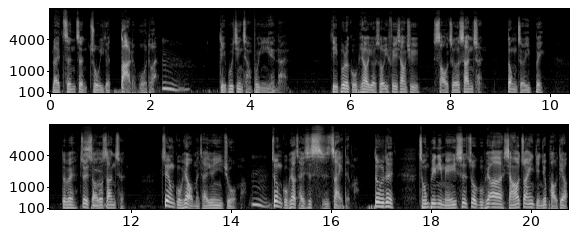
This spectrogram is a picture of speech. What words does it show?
来真正做一个大的波段？嗯底部进场不赢也难，底部的股票有时候一飞上去，少则三成，动辄一倍，对不对？最少都三成，这种股票我们才愿意做嘛。嗯这种股票才是实在的嘛，对不对？总比你每一次做股票啊，想要赚一点就跑掉，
